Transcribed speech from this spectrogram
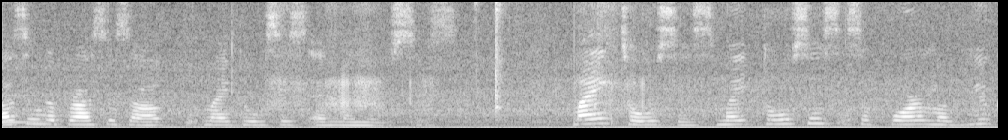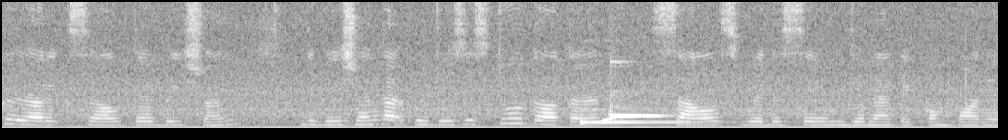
discussing the process of mitosis and meiosis. Mitosis. Mitosis is a form of eukaryotic cell division, division that produces two daughter cells with the same genetic component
